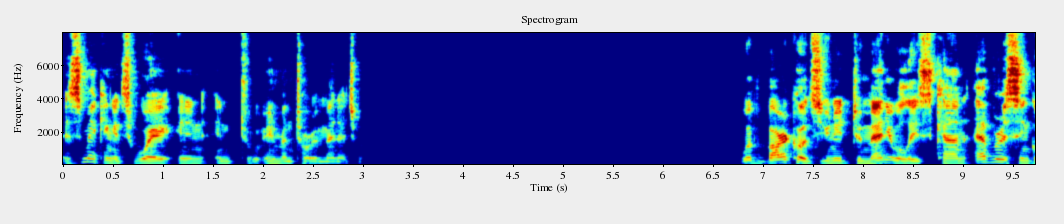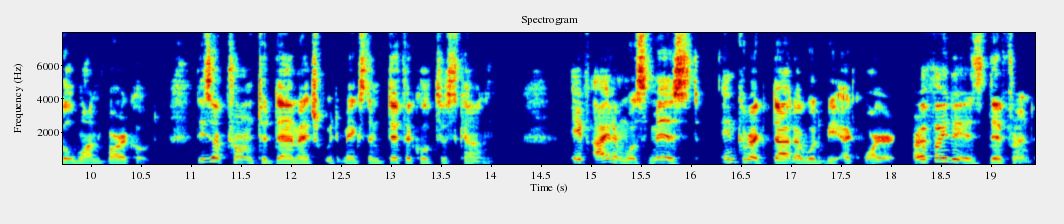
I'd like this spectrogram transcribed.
is making its way in into inventory management. With barcodes you need to manually scan every single one barcode. These are prone to damage which makes them difficult to scan. If item was missed, incorrect data would be acquired. RFID is different.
